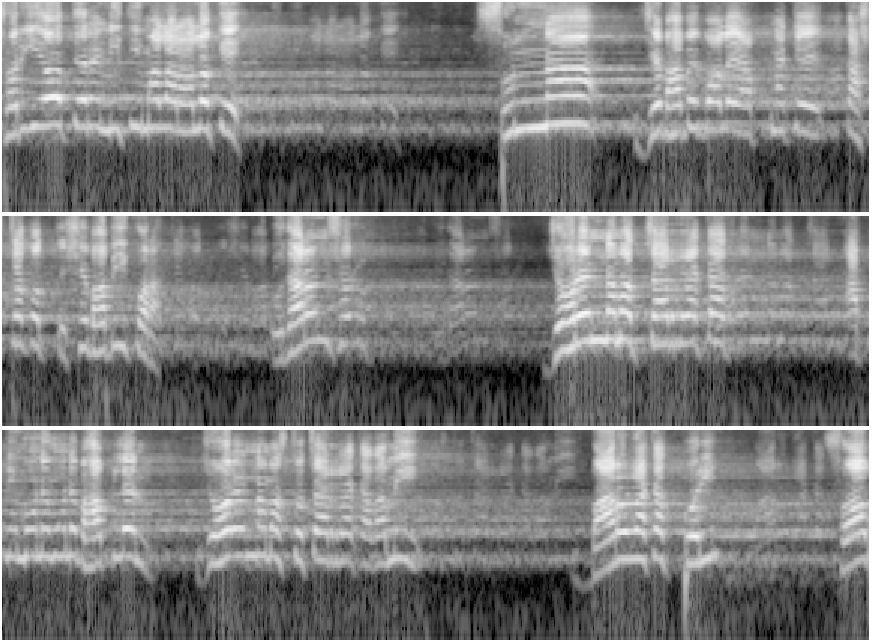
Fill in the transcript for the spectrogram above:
শরীয়তের নীতিমালার আলোকে সুন্না যেভাবে বলে আপনাকে কাজটা করতে, সেভাবেই করা। উদাহরণস্বরূপ, জোহরের নামাজ চার রাকাত। আপনি মনে মনে ভাবলেন, জোহরের নামাজ তো চার রাকাত, আমি বারো রাকাত পড়ি। সব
